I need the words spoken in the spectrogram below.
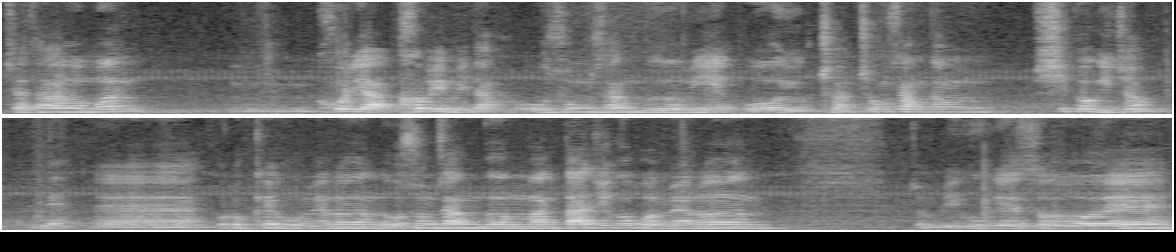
자 다음은 음, 코리아 컵입니다. 우승 상금이 5억 6천, 총 상금 10억이죠? 네. 예, 그렇게 보면은 우승 상금만 따지고 보면은 좀 미국에서의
